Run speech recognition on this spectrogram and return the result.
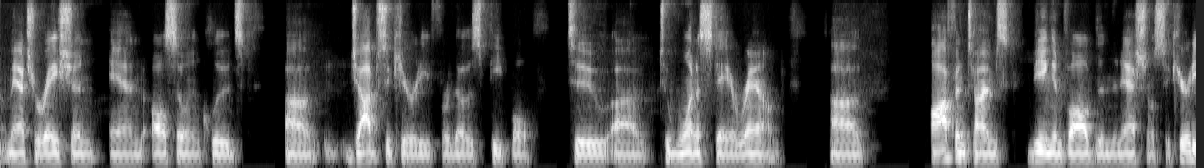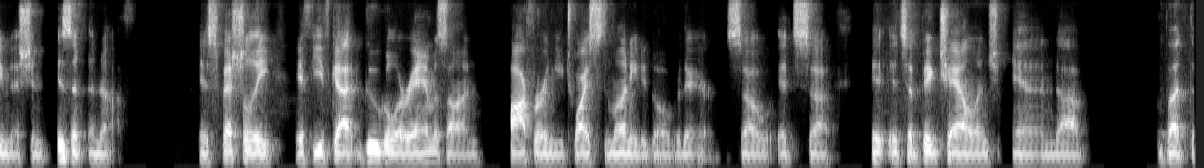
maturation and also includes uh, job security for those people to uh, to want to stay around. Uh, oftentimes, being involved in the national security mission isn't enough, especially if you've got Google or Amazon offering you twice the money to go over there. So it's uh, it, it's a big challenge, and uh, but the,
